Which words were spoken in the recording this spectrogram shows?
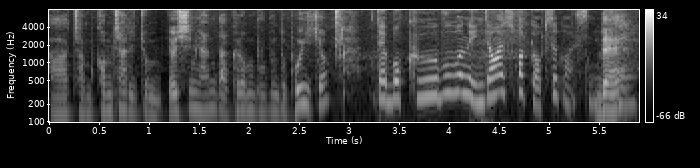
아, 참 검찰이 좀 열심히 한다 그런 부분도 보이죠? 네, 뭐 그 부분은 인정할 수밖에 없을 것 같습니다. 네.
